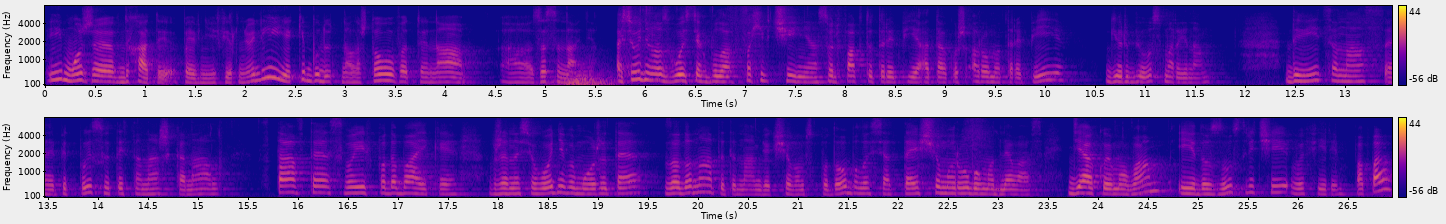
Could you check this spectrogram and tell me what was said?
і може вдихати певні ефірні олії, які будуть налаштовувати на а, засинання. А сьогодні у нас в гостях була фахівчиня сольфактотерапії, а також ароматерапії Гюрбіус Марина. Дивіться нас, е, підписуйтесь на наш канал, ставте свої вподобайки. Вже на сьогодні ви можете задонатити нам, якщо вам сподобалося те, що ми робимо для вас. Дякуємо вам і до зустрічі в ефірі. Па-па!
